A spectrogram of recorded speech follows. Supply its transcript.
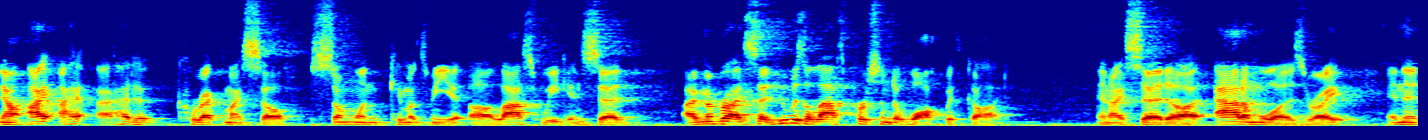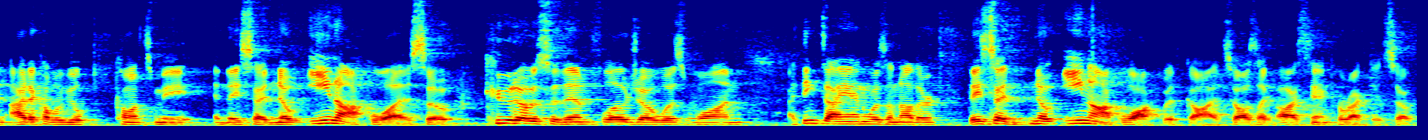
Now, I, I, I had to correct myself. Someone came up to me uh, last week and said, I remember I said, Who was the last person to walk with God? And I said, uh, Adam was, right? And then I had a couple of people come up to me and they said, No, Enoch was. So kudos to them. Flojo was one. I think Diane was another. They said, No, Enoch walked with God. So I was like, Oh, I stand corrected. So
